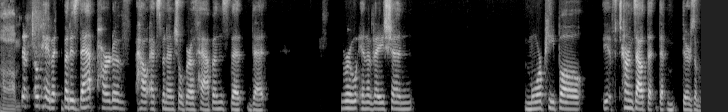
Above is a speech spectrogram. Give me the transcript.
Um, okay but but is that part of how exponential growth happens that that through innovation more people if turns out that that there's a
